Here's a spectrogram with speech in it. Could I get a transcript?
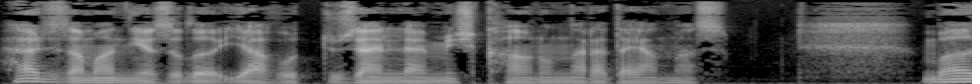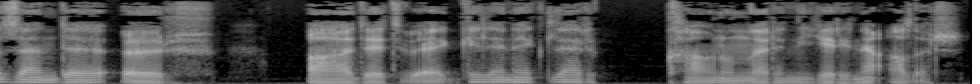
her zaman yazılı yahut düzenlenmiş kanunlara dayanmaz. Bazen de örf, adet ve gelenekler kanunların yerini alır.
